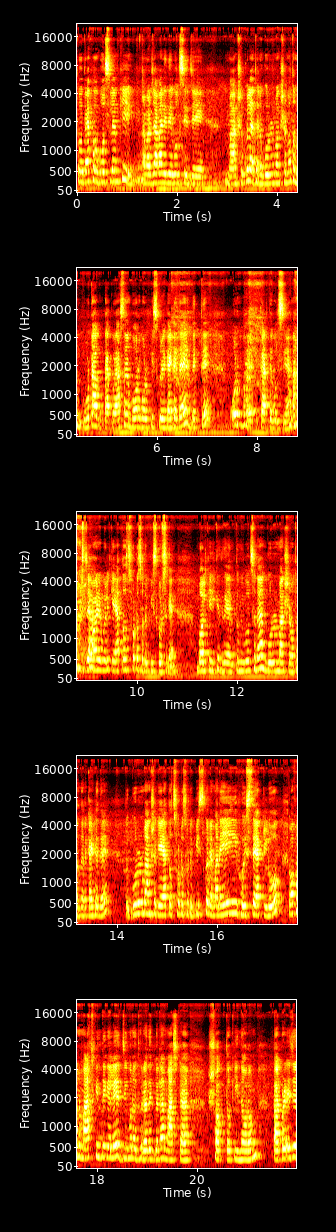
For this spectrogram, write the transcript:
তো দেখো, বলছিলাম কি, আমার জামারি দিয়ে বলছি যে, মাংসগুলা যেন গরুর মাংসের মতন গোটা গোটা করে আসে বড় বড় পিস করে কাটে দেয় দেখতে ওরকমভাবে কাটতে বলছি। আর আমার জামারি বলি কি, এত ছোট ছোট পিস করছে কেন? বল কি তুমি বলছো না, গরুর মাংসের মতন যেন কাটে দেয়। তো গরুর মাংসকে এত ছোট ছোট পিস করে মানে এই হয়েছে এক লোক কখনো মাছ কিনতে গেলে জীবনে ধরে দেখবে না, মাছটা শক্ত কি নরম। তারপরে এই যে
